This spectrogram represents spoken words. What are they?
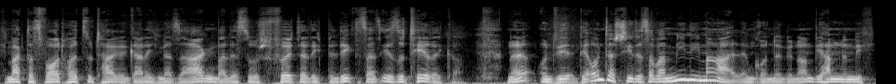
ich mag das Wort heutzutage gar nicht mehr sagen, weil es so fürchterlich belegt ist, als Esoteriker. Ne? Und wir, der Unterschied ist aber minimal im Grunde genommen. Wir haben nämlich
